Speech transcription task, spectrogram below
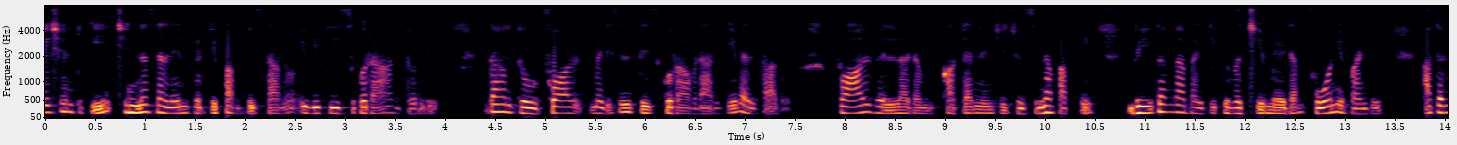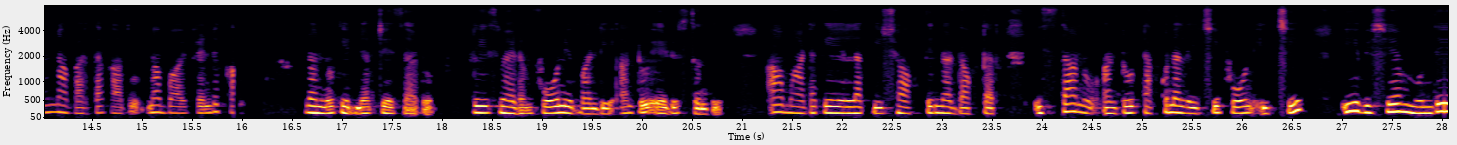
పేషెంట్కి చిన్న సెలైన్ పెట్టి పంపిస్తాను. ఇవి తీసుకురా అంటుంది. దాంతో ఫాల్ మెడిసిన్ తీసుకురావడానికి వెళ్తాడు. ఫాల్ వెళ్ళడం కటన్ నుంచి చూసిన పప్పి వేగంగా బయటికి వచ్చి మేడం ఫోన్ ఇవ్వండి. అతను నా భర్త కాదు నా బాయ్ ఫ్రెండ్ నన్ను కిడ్నాప్ చేశాడు. ప్లీజ్ మేడం ఫోన్ ఇవ్వండి అంటూ ఏడుస్తుంది. ఆ మాటకేళ్ళకి షాక్ తిన్న డాక్టర్ ఇస్తాను అంటూ టక్కున లేచి ఫోన్ ఇచ్చి ఈ విషయం ముందే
